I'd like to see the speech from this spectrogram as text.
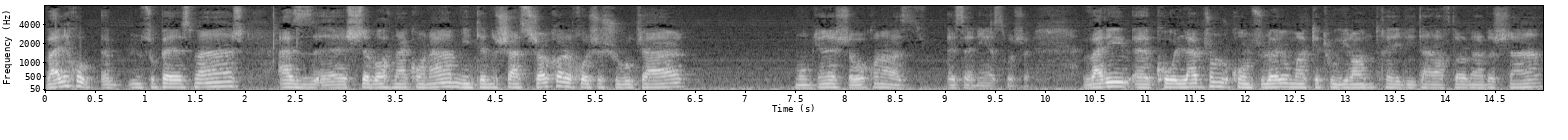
ولی خب Super Smash از اه، اشتباه نکنم نینتندو 64 کار خودشو شروع کرد. ممکن اشتباه کنم از SNES باشه. ولی کلا چون رو کنسولای اومد که تو ایران خیلی طرفدار نداشتن.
